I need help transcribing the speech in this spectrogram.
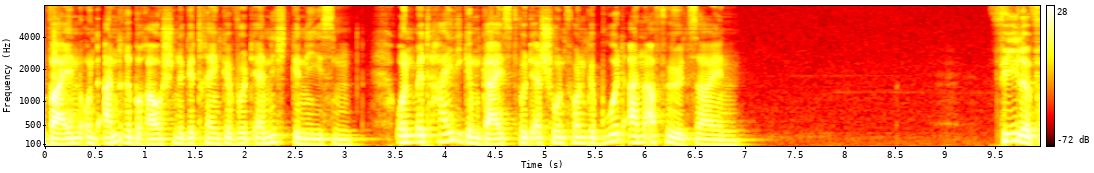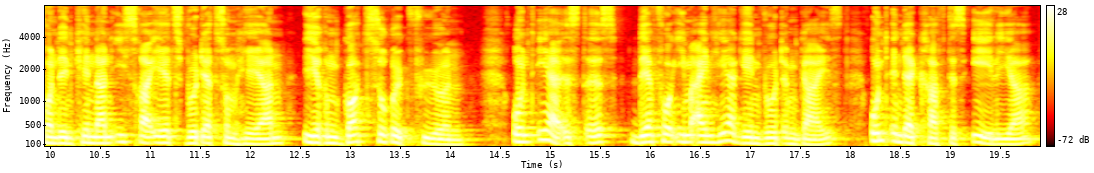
Wein und andere berauschende Getränke wird er nicht genießen, und mit heiligem Geist wird er schon von Geburt an erfüllt sein. Viele von den Kindern Israels wird er zum Herrn, ihrem Gott, zurückführen. Und er ist es, der vor ihm einhergehen wird im Geist und in der Kraft des Elia,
